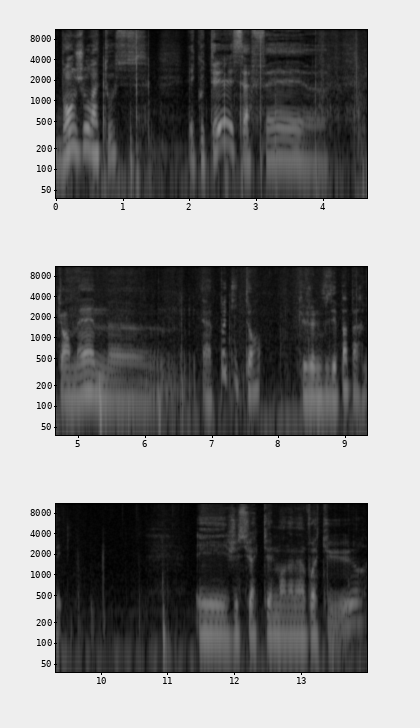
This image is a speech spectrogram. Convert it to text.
Bonjour à tous. Écoutez, ça fait euh, quand même euh, un petit temps que je ne vous ai pas parlé. Et je suis actuellement dans ma voiture.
